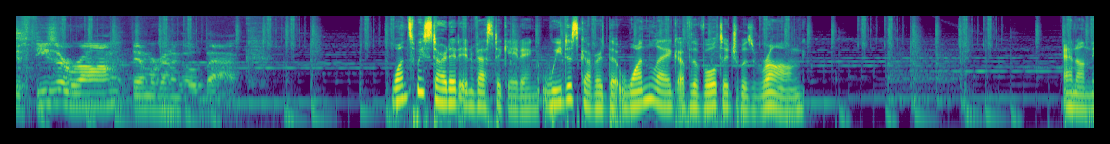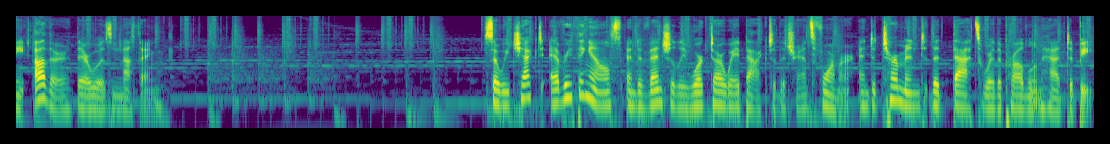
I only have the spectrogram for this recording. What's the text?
If these are wrong, then we're going to go back. Once we started investigating, we discovered that one leg of the voltage was wrong, and on the other, there was nothing. So we checked everything else and eventually worked our way back to the transformer and determined that that's where the problem had to be.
